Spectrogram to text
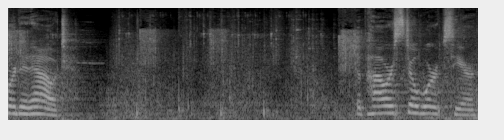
Shorted out. The power still works here.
